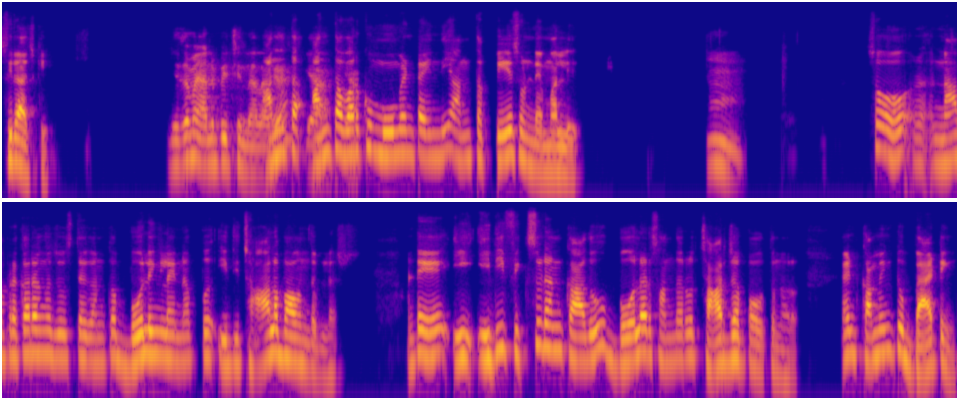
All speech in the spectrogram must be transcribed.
సిరాజ్కి నిజమే అనిపించింది అంత అంత. వరకు మూమెంట్ అయింది అంత పేస్ ఉండే మళ్ళీ మ్మ్. సో నా ప్రకారంగా చూస్తే కనుక బౌలింగ్ లైనప్ ఇది చాలా బాగుంది అభిలాష్ అంటే ఈ ఇది ఫిక్స్డ్ అని కాదు బౌలర్స్ అందరూ చార్జ్ అప్ అవుతున్నారు and coming to batting.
